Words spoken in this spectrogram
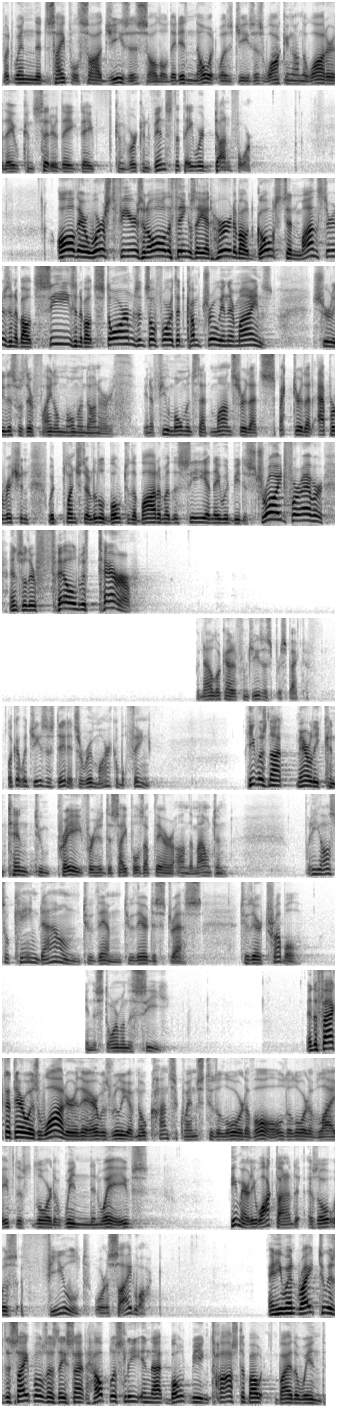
But when the disciples saw Jesus, although they didn't know it was Jesus walking on the water, they considered, they, they were convinced that they were done for. All their worst fears and all the things they had heard about ghosts and monsters and about seas and about storms and so forth had come true in their minds. Surely this was their final moment on earth. In a few moments, that monster, that specter, that apparition would plunge their little boat to the bottom of the sea and they would be destroyed forever. And so they're filled with terror. But now look at it from Jesus' perspective. Look at what Jesus did. It's a remarkable thing. He was not merely content to pray for his disciples up there on the mountain. But he also came down to them, to their distress, to their trouble in the storm on the sea. And the fact that there was water there was really of no consequence to the Lord of all, the Lord of life, the Lord of wind and waves. He merely walked on it as though it was a field or a sidewalk. And he went right to his disciples as they sat helplessly in that boat being tossed about by the wind.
